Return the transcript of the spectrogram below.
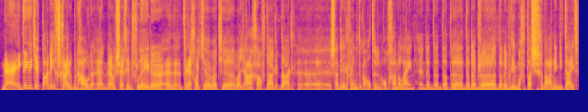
Nee, ik denk dat je een paar dingen gescheiden moet houden. Hè? heb ik zeg in het verleden, en terecht wat je, wat je, wat je aangaf, daar, daar uh, staat Herenveen natuurlijk altijd een opgaande lijn. Hè? Dat, dat, dat, dat, hebben ze, dat heeft fantastisch gedaan in die tijd.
